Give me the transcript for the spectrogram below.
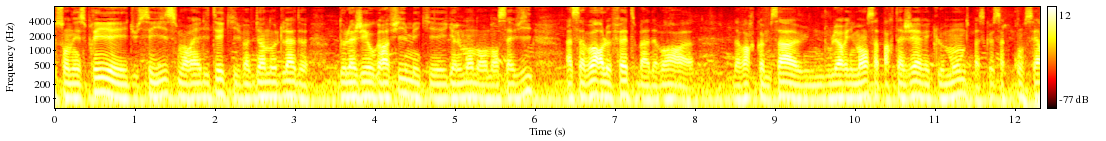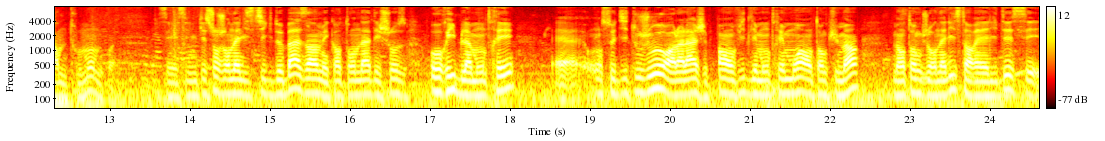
son esprit et du séisme en réalité qui va bien au-delà de, la géographie, mais qui est également dans, dans sa vie, à savoir le fait bah, d'avoir euh, d'avoir comme ça une douleur immense à partager avec le monde parce que ça concerne tout le monde. C'est une question journalistique de base, hein, mais quand on a des choses horribles à montrer, euh, on se dit toujours oh là là, j'ai pas envie de les montrer moi en tant qu'humain. Mais en tant que journaliste, en réalité, c'est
